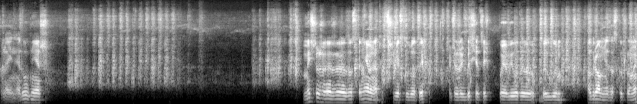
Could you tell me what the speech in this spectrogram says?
Kolejne również. Myślę, że, że zostaniemy na tych 30 zł. Chociaż jakby się coś pojawiło, to byłbym ogromnie zaskoczony.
